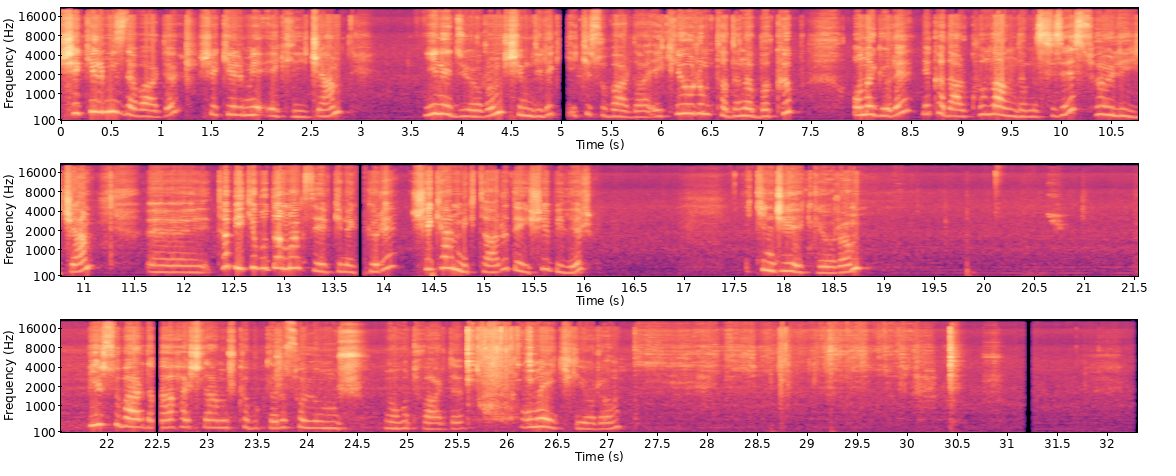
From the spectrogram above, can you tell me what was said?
Şekerimiz de vardı. Şekerimi ekleyeceğim. Yine diyorum şimdilik 2 su bardağı ekliyorum. Tadına bakıp ona göre ne kadar kullandığımı size söyleyeceğim. Ee, tabii ki bu damak zevkine göre şeker miktarı değişebilir. İkinciyi ekliyorum. Bir su bardağı haşlanmış kabukları soyulmuş nohut vardı. Onu ekliyorum.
